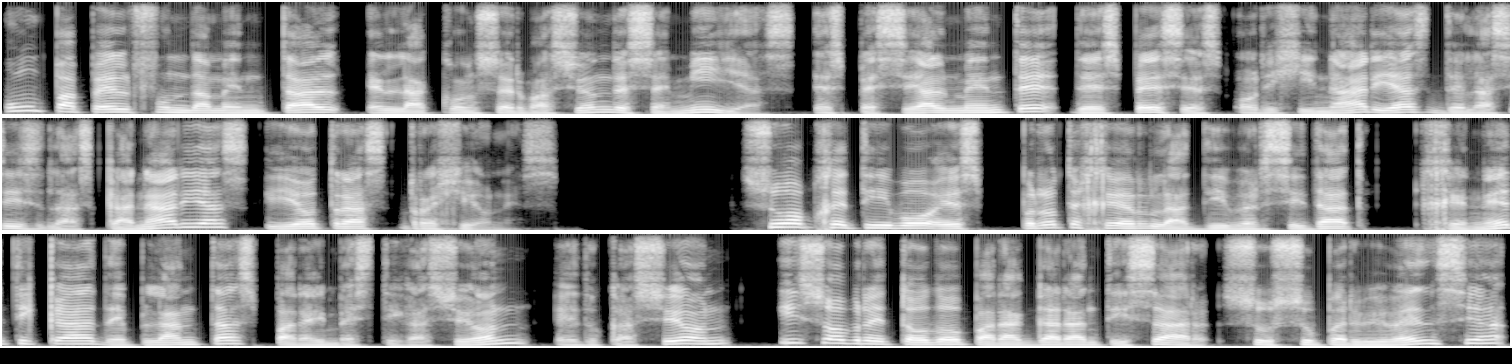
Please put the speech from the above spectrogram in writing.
un papel fundamental en la conservación de semillas, especialmente de especies originarias de las Islas Canarias y otras regiones. Su objetivo es proteger la diversidad genética de plantas para investigación, educación y sobre todo para garantizar su supervivencia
